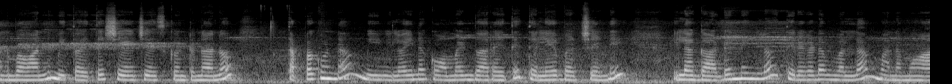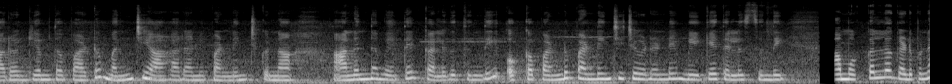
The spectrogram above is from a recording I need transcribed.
అనుభవాన్ని మీతో అయితే షేర్ చేసుకుంటున్నాను. తప్పకుండా మీ విలువైన కామెంట్ ద్వారా అయితే తెలియపరచండి. ఇలా గార్డెనింగ్లో తిరగడం వల్ల మనము ఆరోగ్యంతో పాటు మంచి ఆహారాన్ని పండించుకున్న ఆనందం అయితే కలుగుతుంది. ఒక్క పండు పండించి చూడండి మీకే తెలుస్తుంది. ఆ మొక్కల్లో గడిపిన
